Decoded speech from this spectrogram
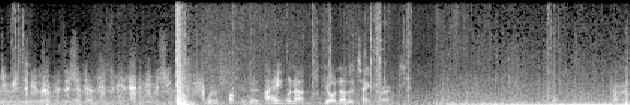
Due east of your position, there appears to be an enemy machine gun. What the fuck is that? I hate when I yo another tank Rex. Coming.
